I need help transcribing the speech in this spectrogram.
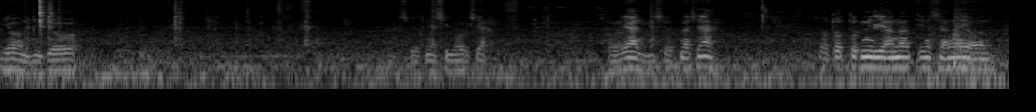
Yun medyo shoot na siguro siya. So ayan shoot na siya. So tuturnilyan natin siya ngayon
